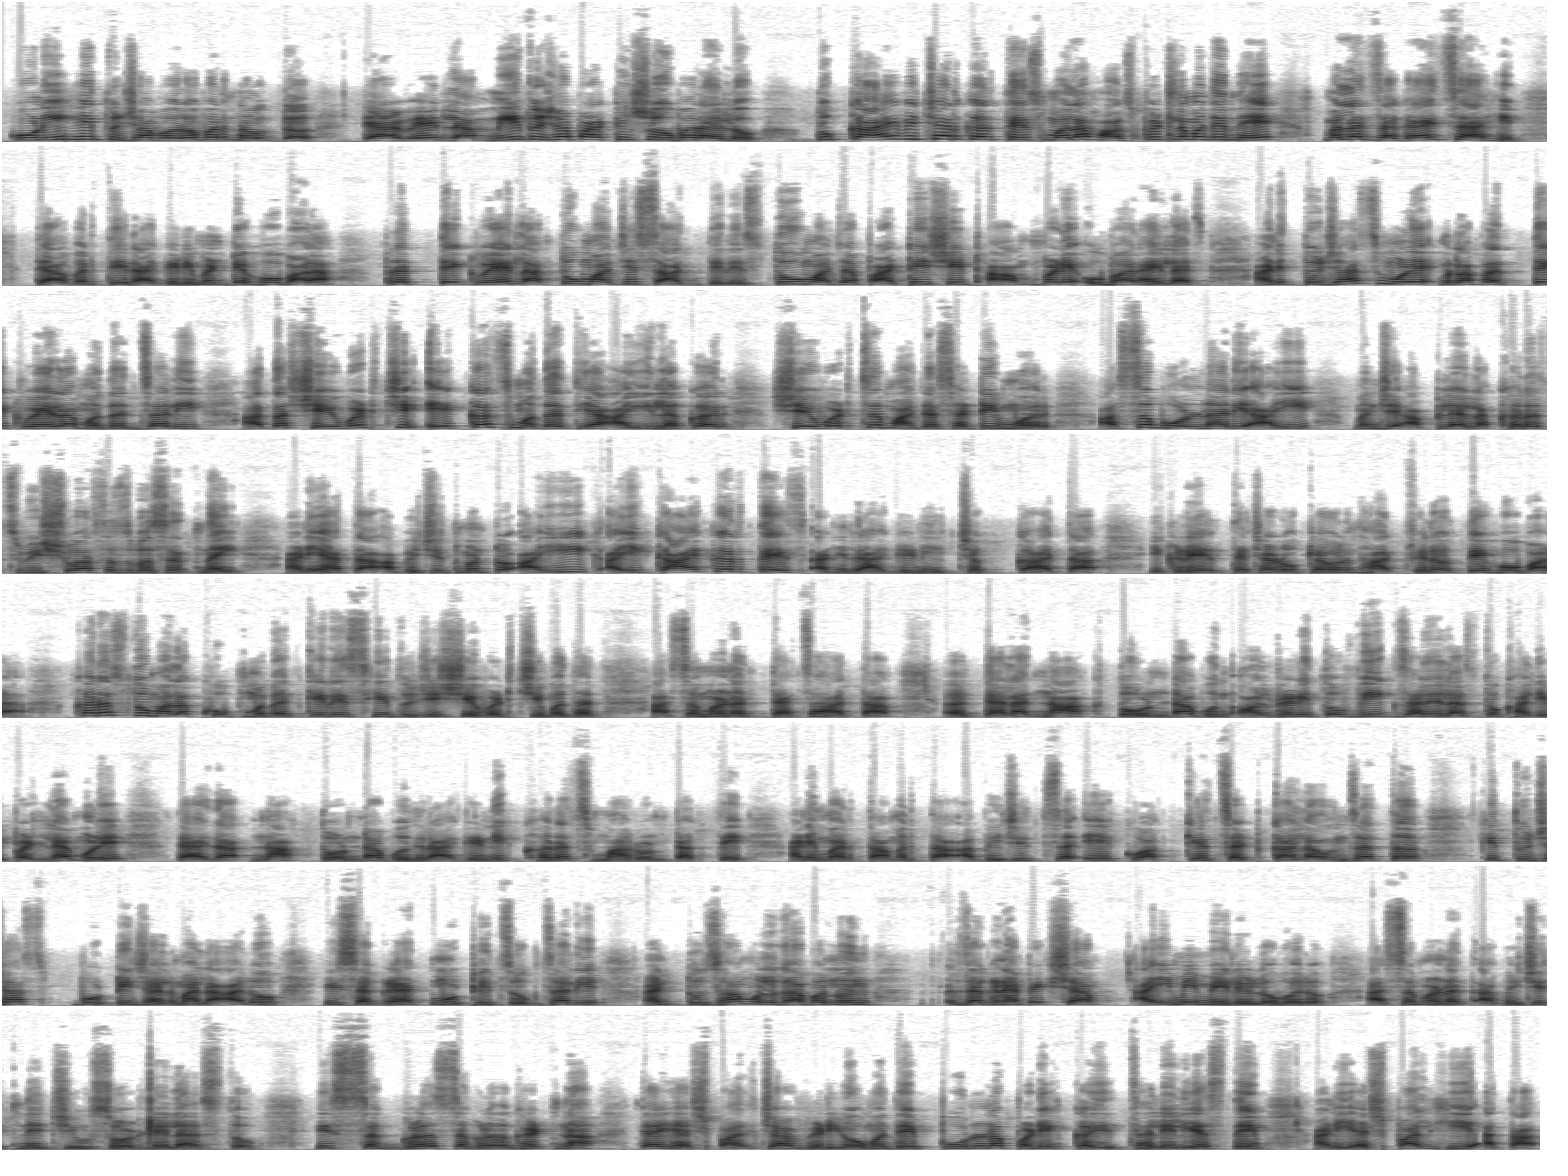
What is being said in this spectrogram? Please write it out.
कोणीही तुझ्या बरोबर नव्हतं. त्यावेळेला मी तुझ्या पाठीशी उभं राहिलो. तू काय विचार करतेस? मला हॉस्पिटलमध्ये ने मला जगायचं आहे. त्यावरती रागिणी म्हणते हो बाळा प्रत्येक वेळेला तू माझी साथ दिलीस. तू माझ्या पाठीशी ठामपणे उभा राहिलास आणि तुझ्याचमुळे मला प्रत्येक वेळेला मदत झाली. आता शेवटची एकच मदत या आईला कर. शेवटचं माझ्यासाठी मर. असं बोलणारी आई म्हणजे आपल्याला खरंच विश्वासच बसत नाही. आणि आता अभिजित म्हणतो आई आई काय करतेस? आणि रागिणी चक्क आता इकडे त्याच्या डोक्यावर डोक्यावरून हात फिरवते हो बाळा. खरंच तू मला खूप मदत केलीस ही तुझी शेवटची मदत. असं म्हणत त्याचा आता त्याला नाक तोंड दाबून ऑलरेडी तो वीक झालेला असतो खाली पडल्यामुळे त्याला नाक तोंड दाबून रागिणी खरंच मारून टाकते. आणि मरता मरता अभिजितचं एक वाक्य चटका लावून जातं की तुझ्याच पोटी जन्माला आलो ही सगळ्यात मोठी चूक झाली आणि तुझा मुलगा बनून जगण्यापेक्षा आई मी मेलेलो बरं असं म्हणत अभिजितने जीव सोडलेला असतो. ही सगळं सगळं घटना त्या यशपालच्या व्हिडिओमध्ये पूर्णपणे कैद झालेली असते आणि यशपाल ही आता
